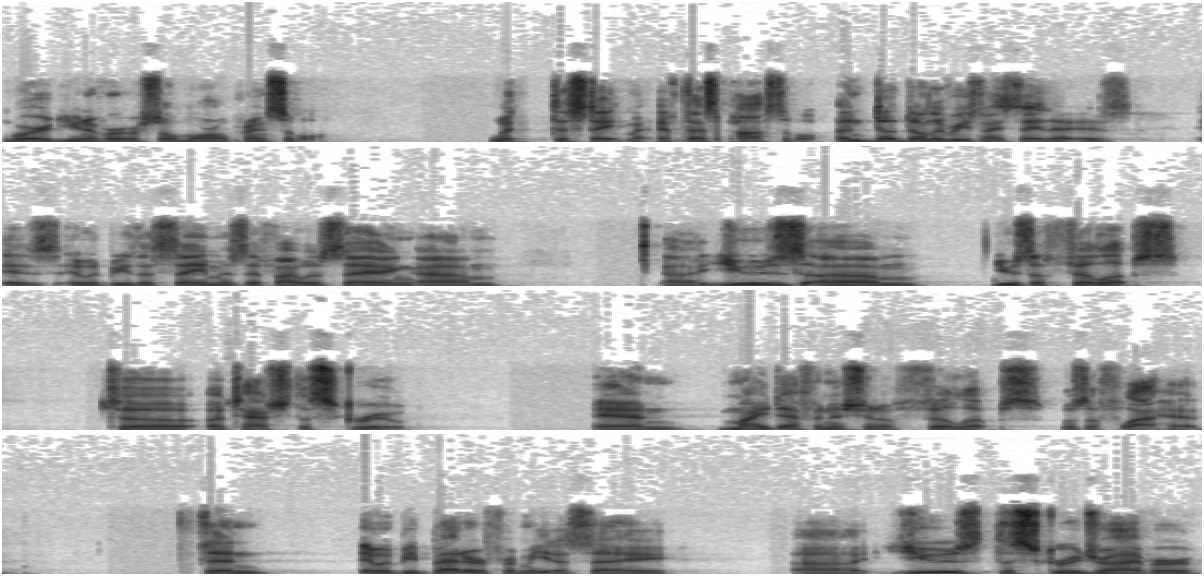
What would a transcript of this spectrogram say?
word universal moral principle with the statement, if that's possible. And the, the only reason I say that is is it would be the same as if I was saying um, uh, use um, use a Phillips to attach the screw, and my definition of Phillips was a flathead. Then it would be better for me to say uh, use the screwdriver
